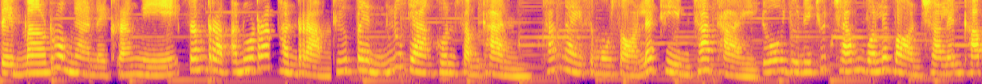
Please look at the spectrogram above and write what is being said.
เต็มมาร่วมงานในครั้งนี้สำหรับอนุรักษ์พันรำถือเป็นลูกยางคนสำคัญ ทั้งในสโมสรและทีมชาติไทย โดยอยู่ในชุดแชมป์วอลเลย์บอลชาเลนจ์คัพ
